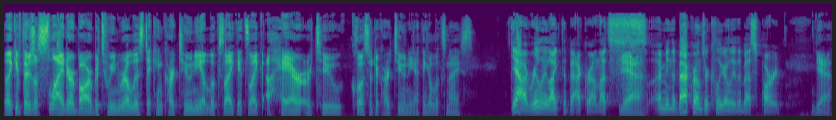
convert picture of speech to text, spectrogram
like if there's a slider bar between realistic and cartoony, it looks like it's like a hair or two closer to cartoony. I think it looks nice. Yeah, I really like the background. That's Yeah. I mean, the backgrounds are clearly the best part Yeah,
